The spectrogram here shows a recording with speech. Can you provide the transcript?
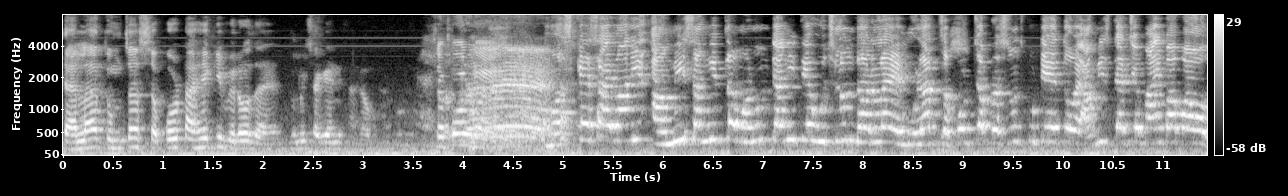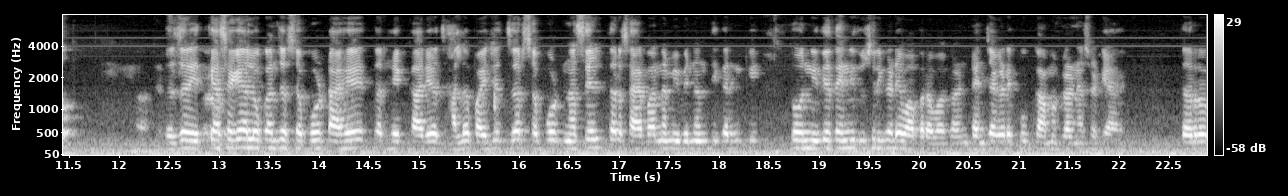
त्याला तुमचा सपोर्ट आहे की विरोध आहे? तुम्ही सगळ्यांनी सांगा. सपोर्ट आहे. मस्के साहेबांनी आम्ही सांगितलं म्हणून त्यांनी ते उचलून धरलंय. मुळात सपोर्टचा प्रश्नच कुठे येतोय? आम्हीच त्याचे मायबाप आहोत. तर जर इतक्या सगळ्या लोकांचा सपोर्ट आहे तर हे कार्य झालं पाहिजे. जर सपोर्ट नसेल तर साहेबांना मी विनंती करेन की तो निधी त्यांनी दुसरीकडे वापरावा कारण त्यांच्याकडे खूप कामं करण्यासाठी आहे. तर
